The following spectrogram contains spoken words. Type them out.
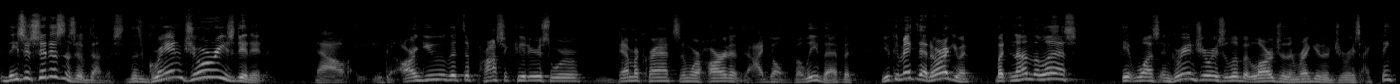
these are citizens who have done this. The grand juries did it. Now, you can argue that the prosecutors were Democrats and were hard at. I don't believe that, but you can make that argument. But nonetheless, it was. And grand juries are a little bit larger than regular juries. I think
